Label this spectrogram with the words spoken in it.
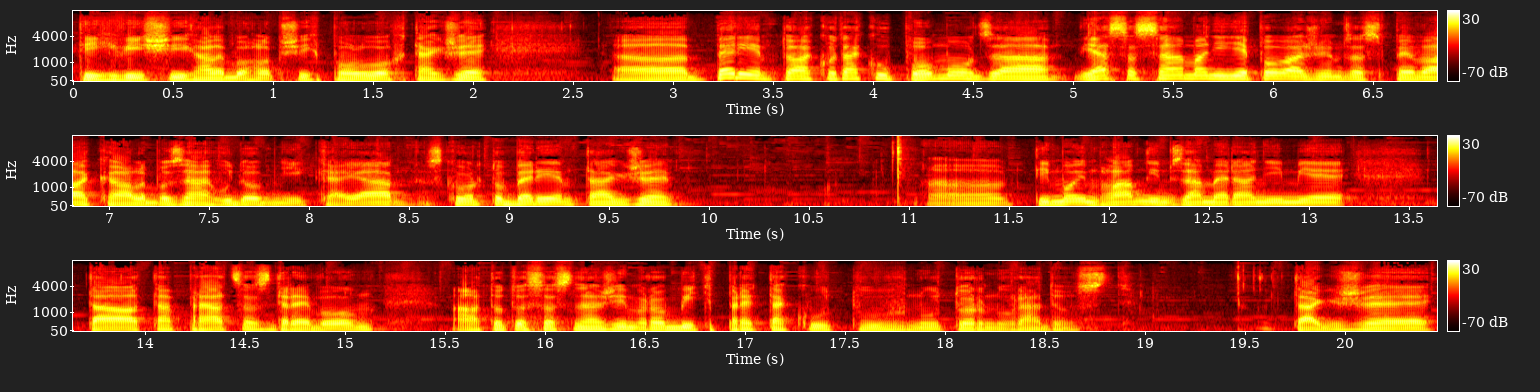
Tých vyšších alebo hlbších polôch. Takže uh, beriem to ako takú pomoc a ja sa sám ani nepovažujem za speváka alebo za hudobníka. Ja skôr to beriem tak, že uh, tým môjim hlavným zameraním je tá, tá práca s drevom a toto sa snažím robiť pre takú tú vnútornú radosť. Takže,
